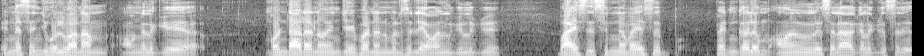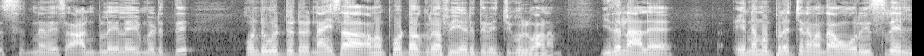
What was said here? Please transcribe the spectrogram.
என்ன செஞ்சு கொள்வானாம் அவங்களுக்கு கொண்டாடணும் என்ஜாய் பண்ணணும்னு சொல்லி அவங்களுக்கு வயசு சின்ன வயசு பெண்களும் அவங்க சில ஆட்களுக்கு சின்ன வயசு ஆண் பிள்ளைகளையும் எடுத்து கொண்டு விட்டுட்டு நைஸாக அவன் ஃபோட்டோகிராஃபி எடுத்து வச்சு கொள்வானாம் இதனால் என்னமோ பிரச்சனை வந்து அவன் ஒரு இஸ்ரேல்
